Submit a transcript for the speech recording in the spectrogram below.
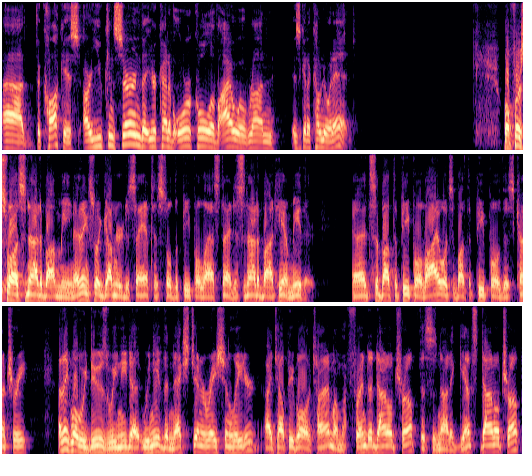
uh, the caucus. Are you concerned that your kind of oracle of Iowa run is going to come to an end? Well, first of all, it's not about me. And I think it's what Governor DeSantis told the people last night. It's not about him either. Uh, it's about the people of Iowa. It's about the people of this country. I think what we do is we need a, we need the next generation leader. I tell people all the time, I'm a friend of Donald Trump. This is not against Donald Trump,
